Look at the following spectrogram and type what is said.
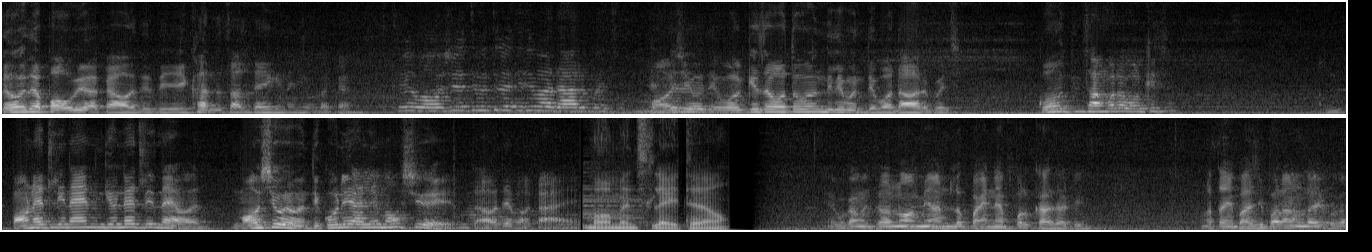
जाऊ द्या पाहूया काय होते ते एखादं चालतं आहे की नाही एवढं काय तुम्ही मावशी होती ओळखीचं होतं म्हणून दिली म्हणते बा दहा रुपयाची कोण होती सांग बरं ओळखीची पाहुण्यातली नाही आणि घेऊन यातली नाही मावशी होय म्हणते कोणी आली मावशी होय जाऊ दे बा काय Moments later. हे बघा मित्रांनो आम्ही आणलं पायनॅपल खायसाठी. आता मी भाजीपाला आणला आहे बघा.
